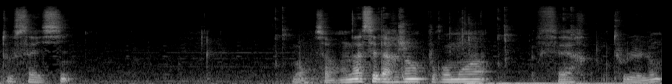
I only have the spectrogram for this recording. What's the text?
tout ça ici. Bon, ça on a assez d'argent pour au moins faire tout le long.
